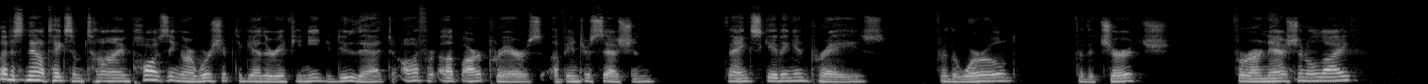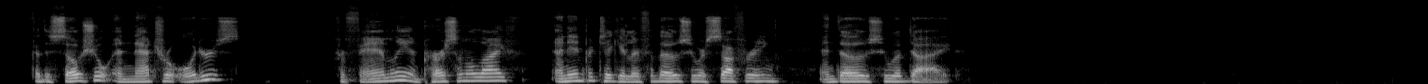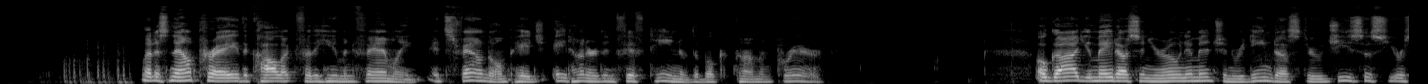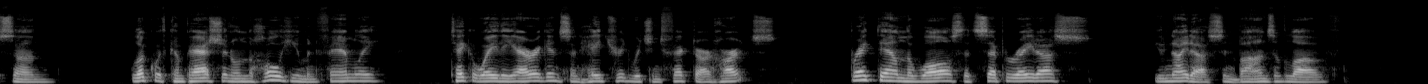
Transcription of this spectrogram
Let us now take some time, pausing our worship together if you need to do that, to offer up our prayers of intercession, thanksgiving, and praise for the world, for the church, for our national life, for the social and natural orders, for family and personal life, and in particular for those who are suffering and those who have died. Let us now pray the Collect for the Human Family. It's found on page 815 of the Book of Common Prayer. O God, you made us in your own image and redeemed us through Jesus, your Son. Look with compassion on the whole human family. Take away the arrogance and hatred which infect our hearts. Break down the walls that separate us. Unite us in bonds of love.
